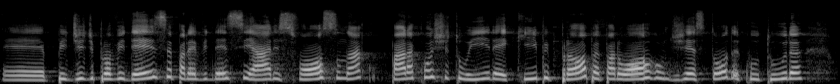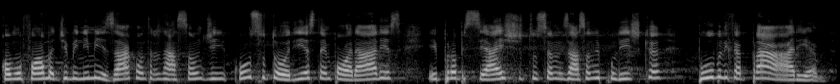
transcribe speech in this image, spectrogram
É, pedido de providência para evidenciar esforço na, para constituir a equipe própria para o órgão de gestor da cultura, como forma de minimizar a contratação de consultorias temporárias e propiciar a institucionalização de política pública para a área.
